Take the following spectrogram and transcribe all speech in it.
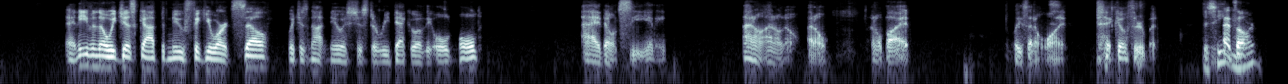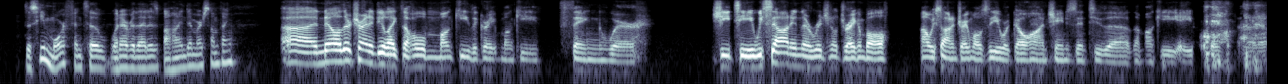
And even though we just got the new Figuarts cell, which is not new, it's just a redeco of the old mold. I don't see any. I don't. I don't know. I don't. I don't buy it. At least I don't want it to go through. But Does he? That's all. Does he morph into whatever that is behind him or something? Uh, no, they're trying to do like the whole monkey, the great monkey thing where GT, we saw it in the original Dragon Ball. Uh, we saw it in Dragon Ball Z where Gohan changes into the, the monkey ape. I don't know.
